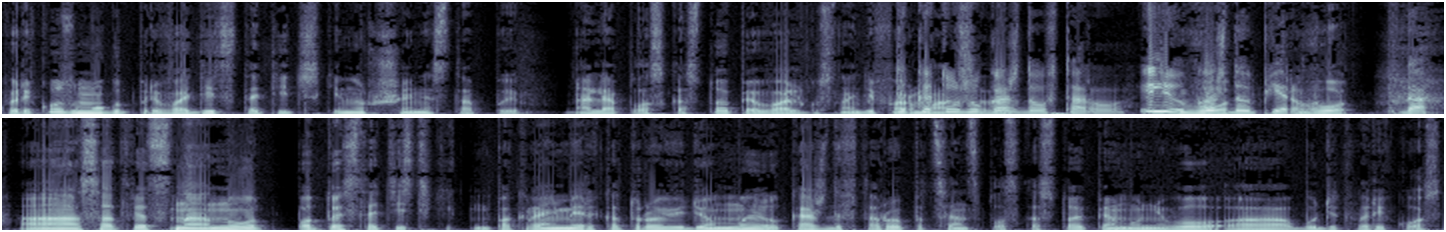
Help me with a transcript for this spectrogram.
К варикозу могут приводить статические нарушения стопы, а-ля плоскостопия, вальгусная деформация. Так это уже у каждого второго или у вот, каждого первого. Вот. Да. А, соответственно, ну, по той статистике, по крайней мере, которую ведем мы, каждый второй пациент с плоскостопием, у него а, будет варикоз.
